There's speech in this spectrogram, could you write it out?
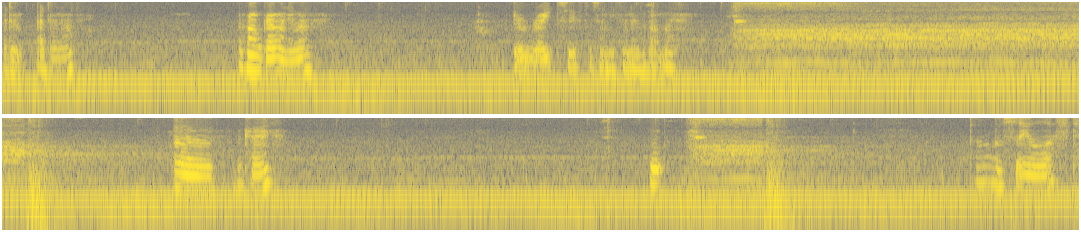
I don't, I don't know. I can't go anywhere. Go right, see if there's anything over that way. Uh, okay. I'll say left.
